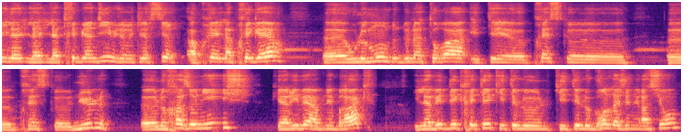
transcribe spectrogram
il a, très bien dit, mais je vais éclaircir après l'après-guerre, euh, où le monde de la Torah était presque, presque nul. le Chazonish, qui arrivait à Bnebrak, il avait décrété, qui était, le, qui était le grand de la génération,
